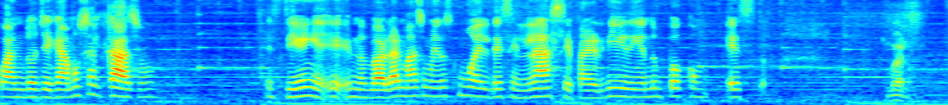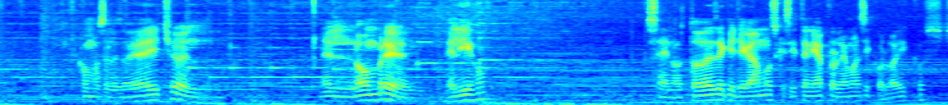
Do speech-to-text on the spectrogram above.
cuando llegamos al caso, Steven eh, nos va a hablar más o menos como del desenlace para ir dividiendo un poco esto. Bueno, como se les había dicho, el, hombre, el, hijo, se notó desde que llegamos que sí tenía problemas psicológicos.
